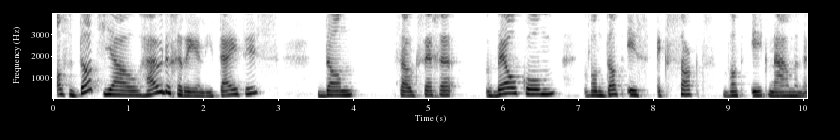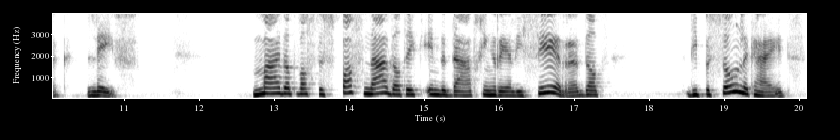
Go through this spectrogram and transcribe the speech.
Als dat jouw huidige realiteit is, dan zou ik zeggen: welkom, want dat is exact wat ik namelijk leef. Maar dat was dus pas nadat ik inderdaad ging realiseren dat die persoonlijkheid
